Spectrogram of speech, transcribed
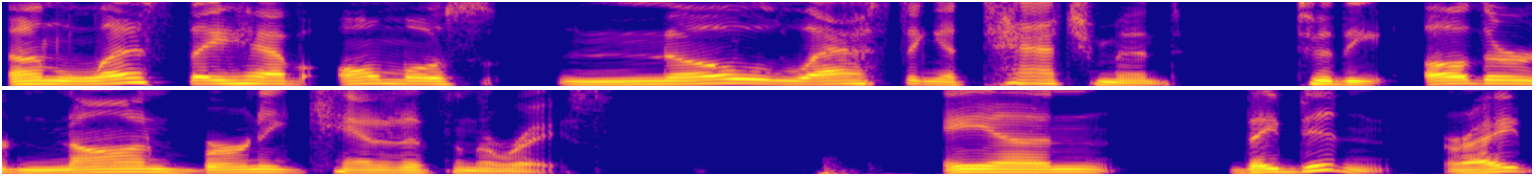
unless they have almost no lasting attachment to the other non Bernie candidates in the race. And they didn't, right?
